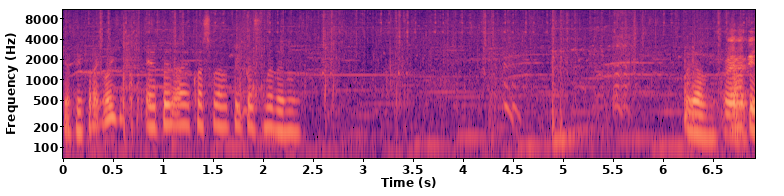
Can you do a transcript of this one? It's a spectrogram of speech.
Já fui para. Ui! É, para- ah, quase para ir para cima da nuvem. Olha ali. É Ah, porque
